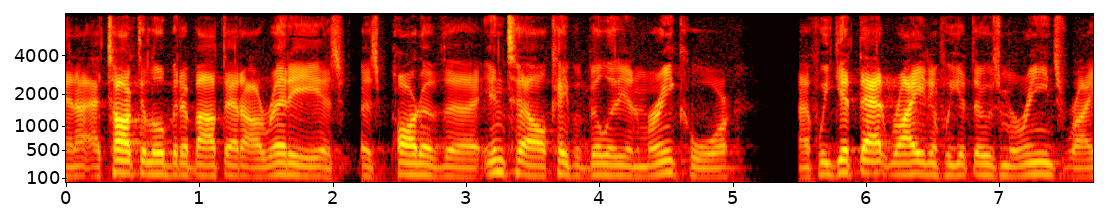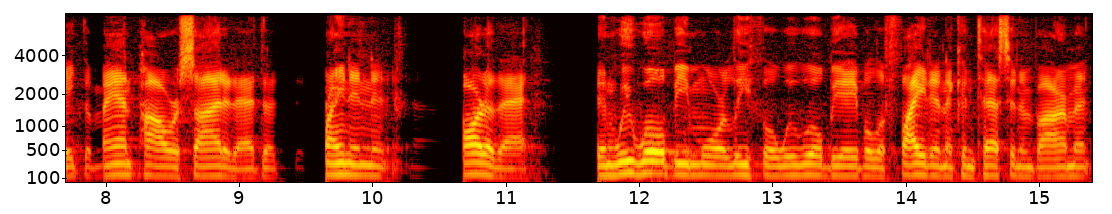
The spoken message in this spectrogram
And I, I talked a little bit about that already as, as part of the intel capability in the Marine Corps. Uh, if we get that right, if we get those Marines right, the manpower side of that, the, training uh, part of that, then we will be more lethal. We will be able to fight in a contested environment.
